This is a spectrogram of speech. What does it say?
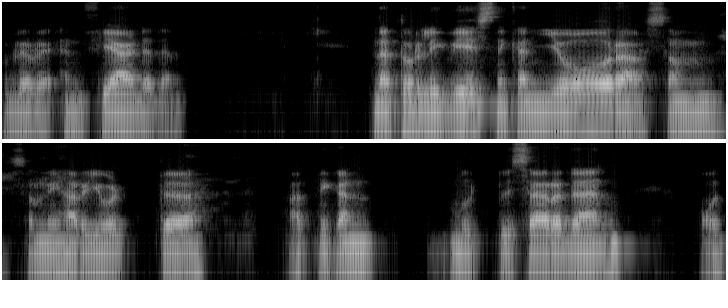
Så blir det en fjärdedel. Naturligtvis, ni kan göra som, som ni har gjort. Uh, att ni kan multiplicera den och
